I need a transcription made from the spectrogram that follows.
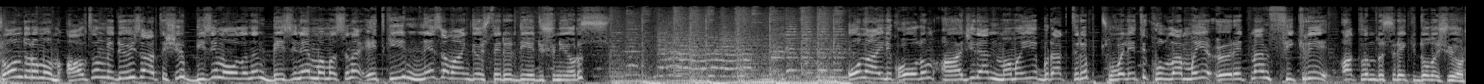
Son durumum. Altın ve döviz artışı bizim oğlanın bezine mamasına etkiyi ne zaman gösterir diye düşünüyoruz. 10 aylık oğlum acilen mamayı bıraktırıp tuvaleti kullanmayı öğretmem fikri aklımda sürekli dolaşıyor.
